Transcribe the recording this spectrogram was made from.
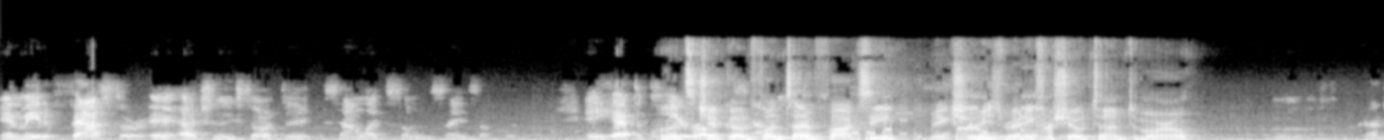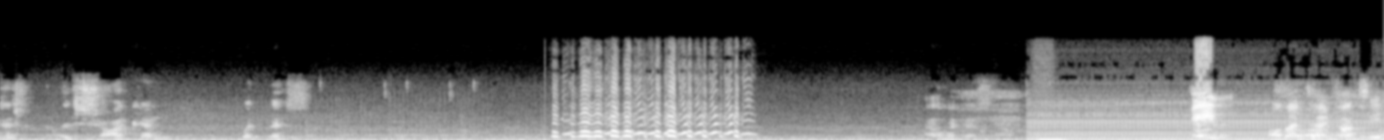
and made it faster. It actually started to sound like someone saying something. And he had to clear Let's up check on sound. Funtime Foxy. Make sure he's ready for showtime tomorrow. Ugh. Can I just uh, shock him with this? I like that sound. Aim Also, Funtime Foxy.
